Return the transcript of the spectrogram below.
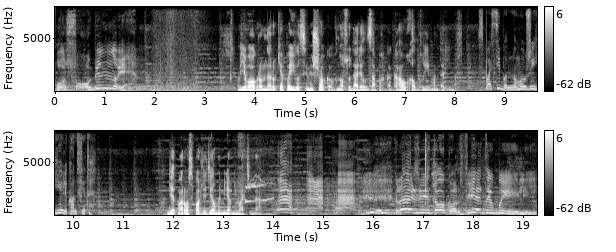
особенное. В его огромной руке появился мешок, в нос ударил запах какао, халвы и мандаринов. Спасибо, но мы уже ели конфеты. Дед Мороз поглядел на меня внимательно. Разве то конфеты были?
